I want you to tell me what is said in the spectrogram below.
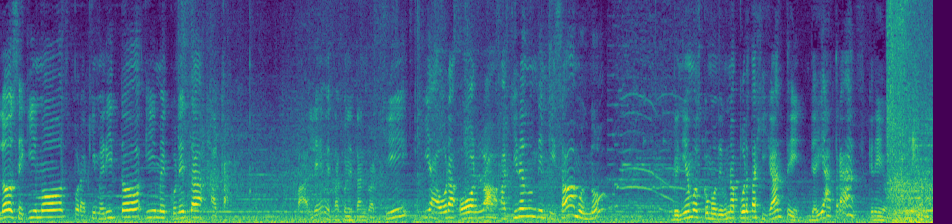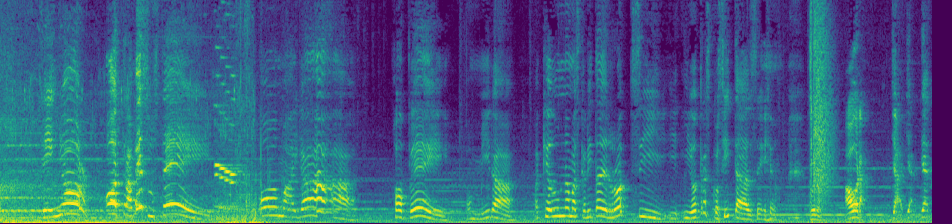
Lo seguimos. Por aquí merito. Y me conecta acá. Vale, me está conectando aquí. Y ahora, hola. Aquí era donde empezábamos, ¿no? Veníamos como de una puerta gigante. De ahí atrás, creo. ¡Señor! ¡Otra vez usted! ¡Oh, my God! ¡Jope! ¡Oh, mira! Ha quedado una mascarita de Roxy y, otras cositas. Eh. Bueno, ahora, ya, ya, ya,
